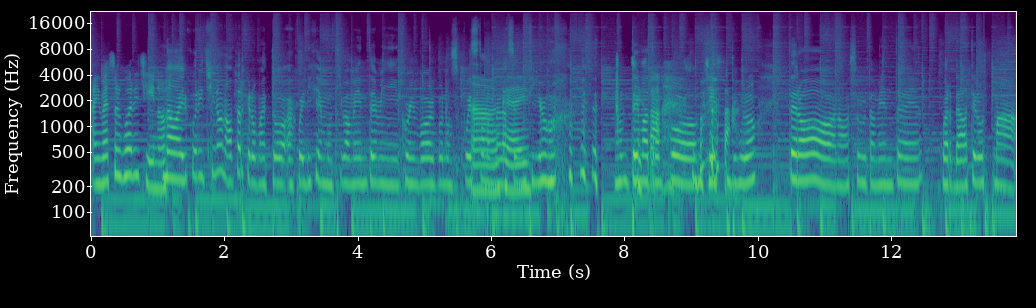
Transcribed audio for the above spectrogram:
hai messo il cuoricino. No, il cuoricino no perché lo metto a quelli che emotivamente mi coinvolgono, su questo Ah, non me la ok. sentivo. È un tema sta. troppo Ci duro. Però no, assolutamente guardatelo, ma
